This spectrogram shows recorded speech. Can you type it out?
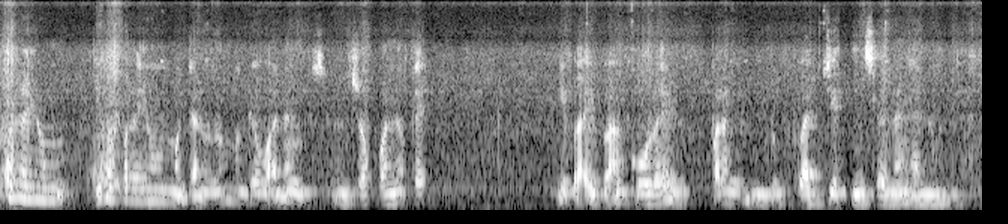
Pala yung, iba pala yung mag, ano, no, magawa ng, ng sopa, no? Iba-iba ang kulay. Parang budget din sila ng ano nila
